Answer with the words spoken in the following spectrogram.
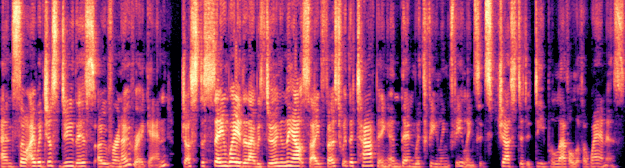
And so I would just do this over and over again, just the same way that I was doing on the outside, first with the tapping and then with feeling feelings. It's just at a deeper level of awareness.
